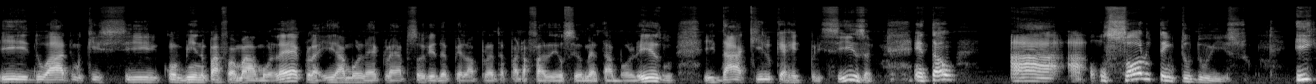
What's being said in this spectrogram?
e do átomo que se combina para formar a molécula, e a molécula é absorvida pela planta para fazer o seu metabolismo e dar aquilo que a gente precisa. Então, a, a, o solo tem tudo isso. E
